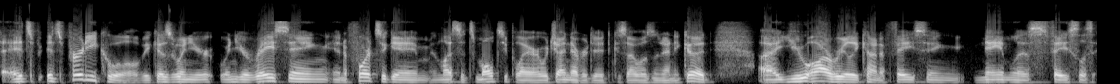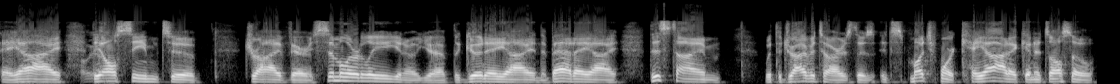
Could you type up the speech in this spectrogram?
It's it's pretty cool because when you're when you're racing in a Forza game, unless it's multiplayer, which I never did because I wasn't any good, uh, you are really kind of facing nameless, faceless AI. Oh, yeah. They all seem to drive very similarly. You know, you have the good AI and the bad AI. This time with the drivatars, there's it's much more chaotic, and it's also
